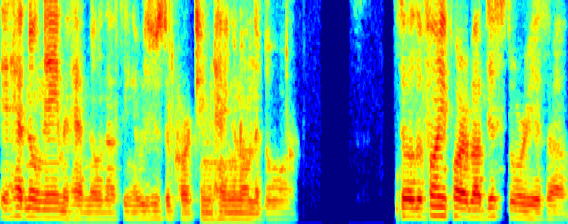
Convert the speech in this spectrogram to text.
it had no name, it had no nothing. It was just a cartoon hanging on the door. So the funny part about this story is uh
